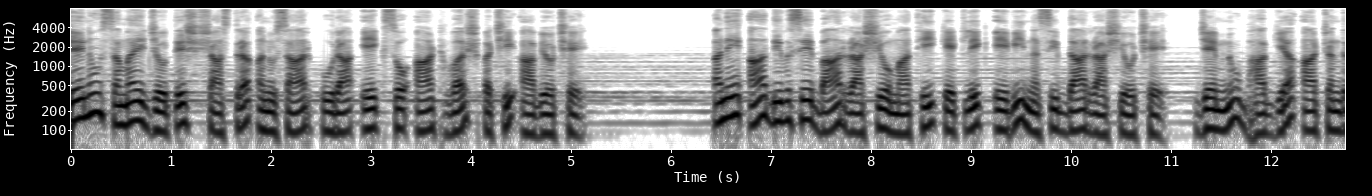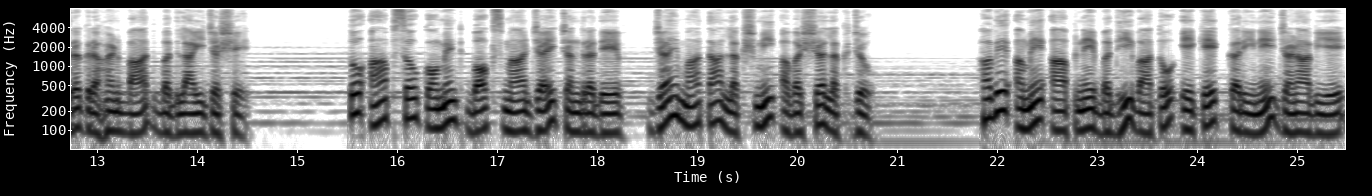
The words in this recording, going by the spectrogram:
જેનો સમય જ્યોતિષ શાસ્ત્ર અનુસાર પૂરા એકસો આઠ વર્ષ પછી આવ્યો છે. અને આ દિવસે બાર રાશિઓમાંથી કેટલીક એવી નસીબદાર રાશિઓ છે. જેમનું ભાગ્ય આ ચંદ્રગ્રહણ બાદ બદલાઈ જશે. તો આપ સૌ કોમેન્ટ બોક્સમાં જય ચંદ્રદેવ, જય માતા લક્ષ્મી અવશ્ય લખજો. હવે અમે આપને બધી વાતો એક એક કરીને જણાવીએ,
